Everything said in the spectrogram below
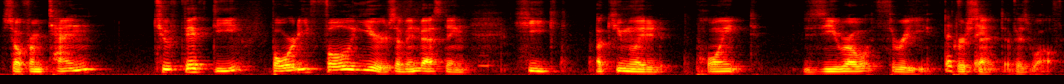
So, from 10 to 50, 40 full years of investing, he accumulated 0.03% of his wealth.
